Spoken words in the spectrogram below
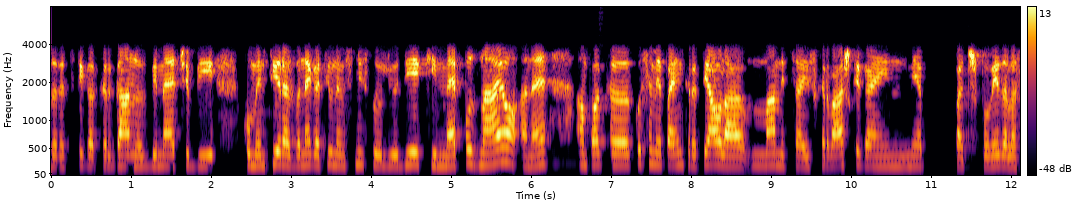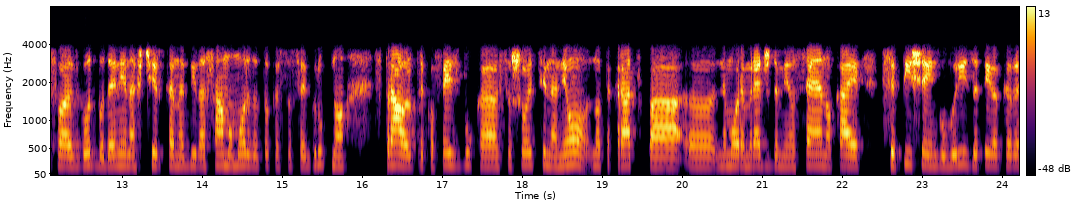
zaradi tega, ker ganili bi me, če bi komentirali v negativnem smislu ljudje, ki me poznajo. Ampak, uh, ko se mi je pa enkrat javila mamica iz Hrvaškega in mi je pač povedala svojo zgodbo, da je njena ščirka naredila samomor, zato ker so se grupno spravili preko Facebooka, so šolci na njo, no takrat pa uh, ne morem reči, da mi je vseeno, kaj se piše in govori, zato ker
